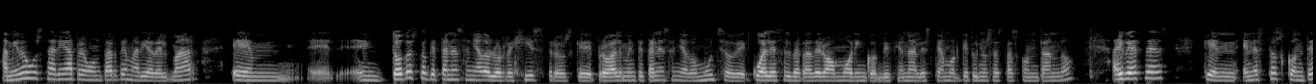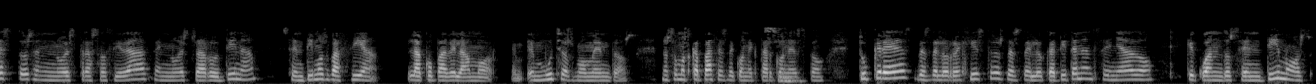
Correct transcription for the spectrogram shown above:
A mí me gustaría preguntarte, María del Mar, em, eh, en todo esto que te han enseñado los registros, que probablemente te han enseñado mucho de cuál es el verdadero amor incondicional, este amor que tú nos estás contando, hay veces que en, en estos contextos, en nuestra sociedad, en nuestra rutina, sentimos vacía la copa del amor en, muchos momentos. No somos capaces de conectar con esto. ¿Tú crees, desde los registros, desde lo que a ti te han enseñado, que cuando sentimos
